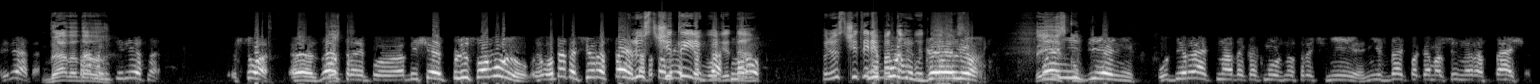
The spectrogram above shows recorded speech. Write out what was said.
ребята. Да-да-да. Самое интересное, что э, завтра э, обещают плюсовую. Вот это все растает. Плюс а потом 4 резко даст будет, да. мороз, Плюс И 4, а потом будет гололед. Понедельник. Убирать надо как можно срочнее. Не ждать, пока машины растащат.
